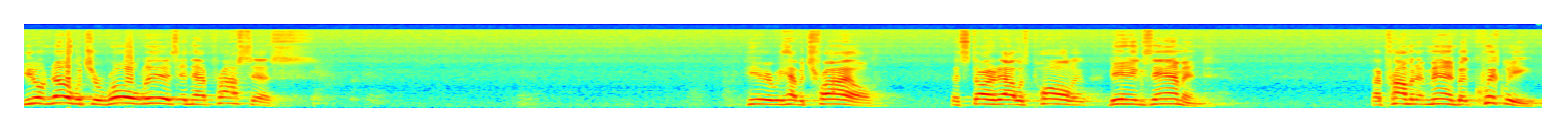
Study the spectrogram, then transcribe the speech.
You don't know what your role is in that process. Here we have a trial that started out with Paul being examined by prominent men, but quickly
